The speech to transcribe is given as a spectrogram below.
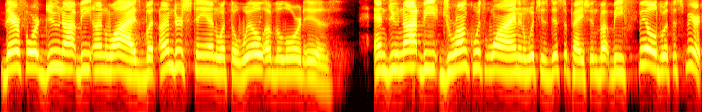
Therefore, do not be unwise, but understand what the will of the Lord is and do not be drunk with wine, in which is dissipation, but be filled with the Spirit.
